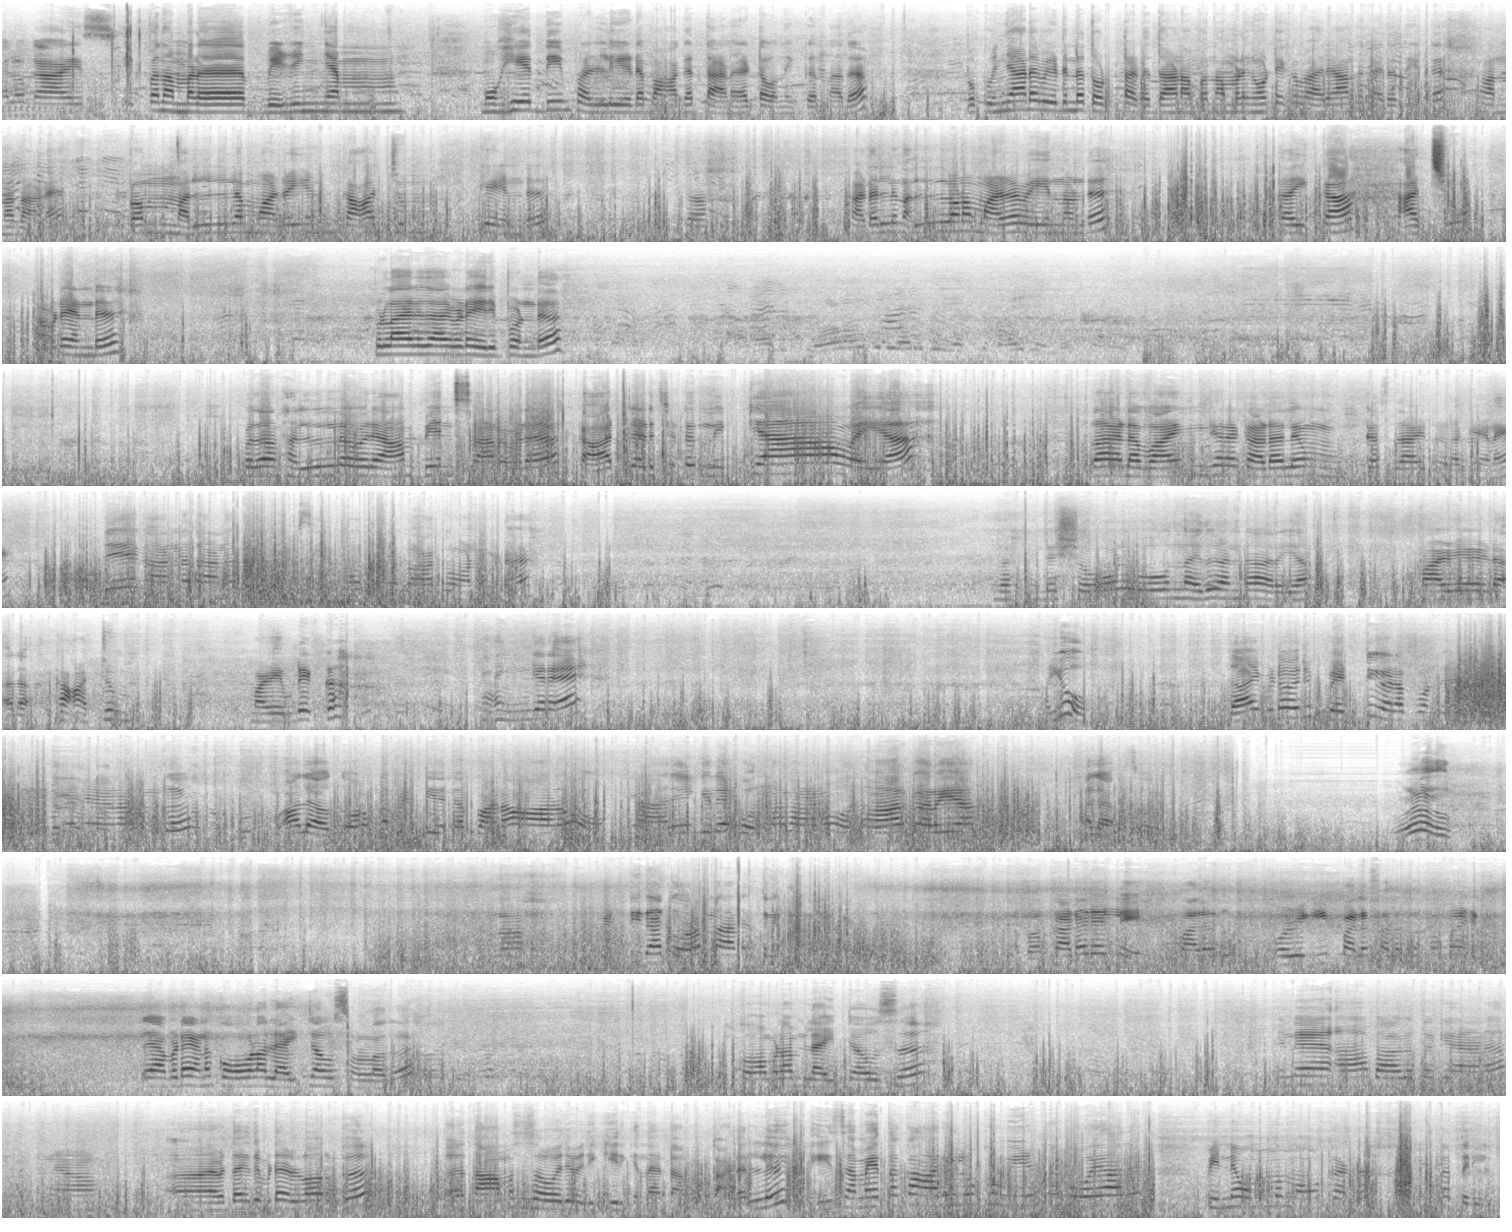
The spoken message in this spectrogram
Hello guys ഇപ്പം നമ്മൾ വിഴിഞ്ഞം മുഹിയദ്ദീൻ പള്ളിയുടെ ഭാഗത്താണ് കേട്ടോ നിൽക്കുന്നത് അപ്പോൾ കുഞ്ഞാടെ വീടിന്റെ തൊട്ടടുത്താണ്. അപ്പം നമ്മളിങ്ങോട്ടേക്ക് വരാമെന്ന് കരുതിയിട്ട് വന്നതാണ്. ഇപ്പം നല്ല മഴയും കാറ്റും ഒക്കെ ഉണ്ട്. കടലിൽ നല്ലോണം മഴ പെയ്യുന്നുണ്ട്. തൈക്ക അച്ചു അവിടെ ഉണ്ട്. ഇവിടെ ഇരിപ്പുണ്ട്. അപ്പോൾ നല്ല ഒരു ആംബിയൻസ് ആണ് ഇവിടെ. കാറ്റടിച്ചിട്ട് നിൽക്കാൻ വയ്യ. അതാണ് ഭയങ്കര കടലും ഒക്കെ ഇതായിട്ട് കിടക്കണേ ഇതേ കാണുന്നതാണ് സീ പോർട്ടിന്റെ ഭാഗമാണ് ഇവിടെ. എന്റെ ഷോൾ പോകുന്ന ഇത് കണ്ടാൽ അറിയാം. മഴയുടെ അല്ല കാറ്റും മഴ ഇവിടെയൊക്കെ ഭയങ്കര. ഇതാ ഇവിടെ ഒരു പെട്ടി കിടപ്പുണ്ട്. അല്ല തുറന്ന പെട്ടി തന്നെ പണമാണോ? ഇനി ആരെങ്കിലും കൊന്നതാണോ? ഒന്ന് ആർക്കറിയാം. അല്ല സോറി പെട്ടി ഇതാ തുറന്നാണ് ഇട്ടിരിക്കുന്നത്. അപ്പം കടലല്ലേ? പലതും ഒഴുകി പല സ്ഥലത്തൊന്നും വരും ദേ അവിടെയാണ് കോള ലൈറ്റ് ഹൗസ് ഉള്ളത്. ലൈറ്റ് ഹൗസ് പിന്നെ ആ ഭാഗത്തൊക്കെയാണ് അതായത് ഇവിടെ ഉള്ളവർക്ക് താമസ സൗകര്യം ഒരുക്കിയിരിക്കുന്നത് കേട്ടോ. അപ്പോൾ കടലിൽ ഈ സമയത്തൊക്കെ ആരെങ്കിലുമൊക്കെ വീഴ്ന്നു പോയാൽ പിന്നെ ഒന്നും നോക്കണ്ട കിട്ടത്തില്ല.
